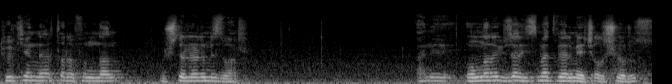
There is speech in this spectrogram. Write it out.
Türkiye'nin her tarafından müşterilerimiz var. Hani onlara güzel hizmet vermeye çalışıyoruz.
